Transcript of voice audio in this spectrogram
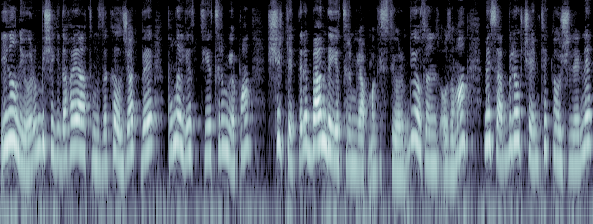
inanıyorum. Bir şekilde hayatımızda kalacak ve buna yatırım yapan şirketlere ben de yatırım yapmak istiyorum diyorsanız o zaman mesela blockchain teknolojilerine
